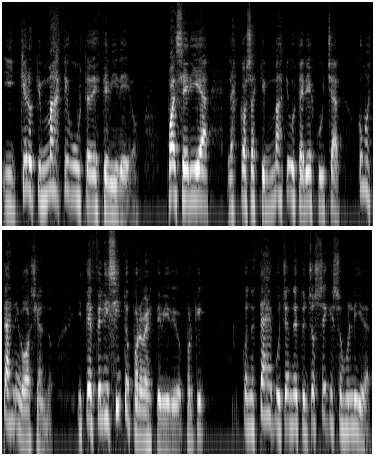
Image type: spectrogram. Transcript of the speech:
y qué es lo que más te gusta de este video. ¿Cuáles serían las cosas que más te gustaría escuchar? ¿Cómo estás negociando? Y te felicito por ver este video, porque cuando estás escuchando esto, yo sé que sos un líder.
